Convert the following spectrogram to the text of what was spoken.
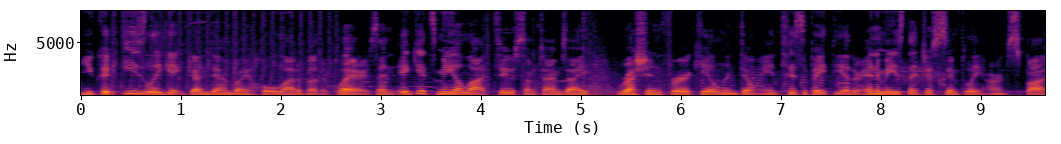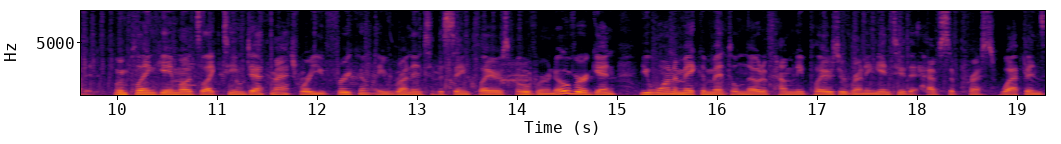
you could easily get gunned down by a whole lot of other players. And it gets me a lot too. Sometimes I rush in for a kill and don't anticipate the other enemies that just simply aren't spotted. When playing game modes like Team Deathmatch, where you frequently run into the same players over and over again, you want to make a mental note of how many players you're running into that have suppressed weapons,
